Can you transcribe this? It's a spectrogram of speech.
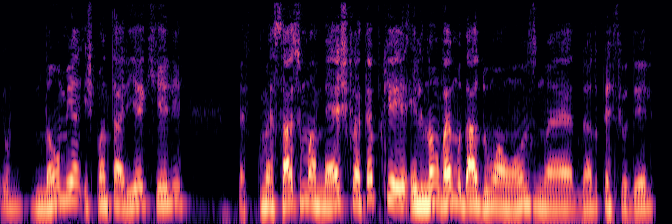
eu não me espantaria que ele é, começasse uma mescla, até porque ele não vai mudar do 1 a 11, não é, não é do perfil dele,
